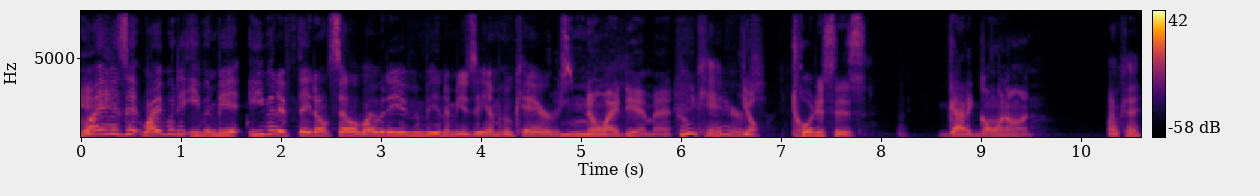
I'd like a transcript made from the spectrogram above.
eh, why is it? Why would it even be? Even if they don't sell it, why would it even be in a museum? Who cares? No idea, man. Who cares? Yo, tortoises got it going on. Okay.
